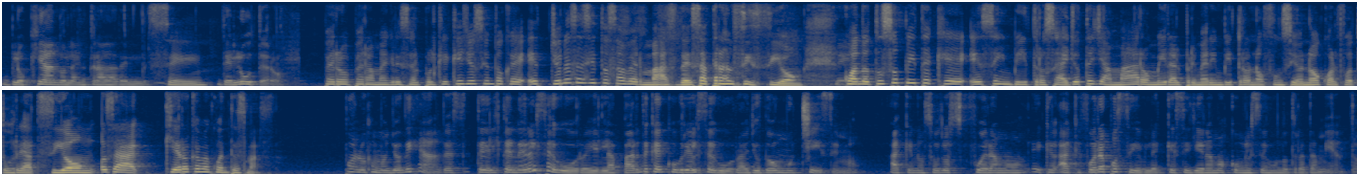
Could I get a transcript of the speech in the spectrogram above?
bloqueando la entrada del, Sí. del útero. Pero espérame, Grisel, porque que yo siento que eh, yo necesito saber más de esa transición. Sí. Cuando tú supiste que ese in vitro, o sea, ellos te llamaron, mira, el primer in vitro no funcionó, ¿cuál fue tu reacción? O sea, quiero que me cuentes más. Bueno, como yo dije antes, el tener el seguro y la parte que cubría el seguro ayudó muchísimo a que nosotros fuéramos, eh, a que fuera posible que siguiéramos con el segundo tratamiento.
